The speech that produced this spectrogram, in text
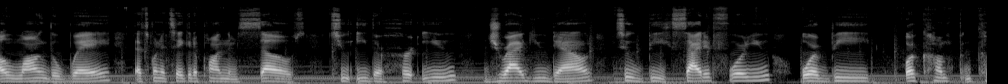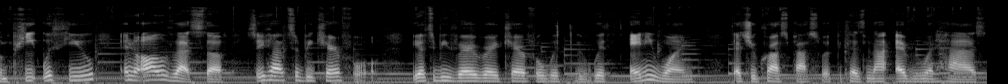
along the way that's going to take it upon themselves to either hurt you, drag you down, to be excited for you, or be or com- compete with you, and all of that stuff. So you have to be careful. You have to be very, very careful with with anyone that you cross paths with because not everyone has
